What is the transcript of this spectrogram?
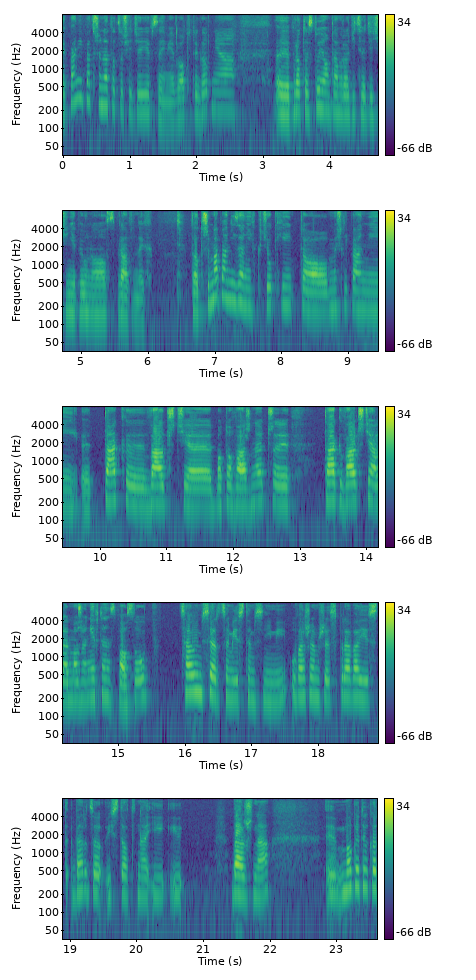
Jak pani patrzy na to, co się dzieje w Sejmie, bo od tygodnia y, protestują tam rodzice dzieci niepełnosprawnych, to trzyma pani za nich kciuki, to myśli pani y, tak, y, walczcie, bo to ważne, czy tak, walczcie, ale może nie w ten sposób? Całym sercem jestem z nimi. Uważam, że sprawa jest bardzo istotna i, i ważna. Mogę tylko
